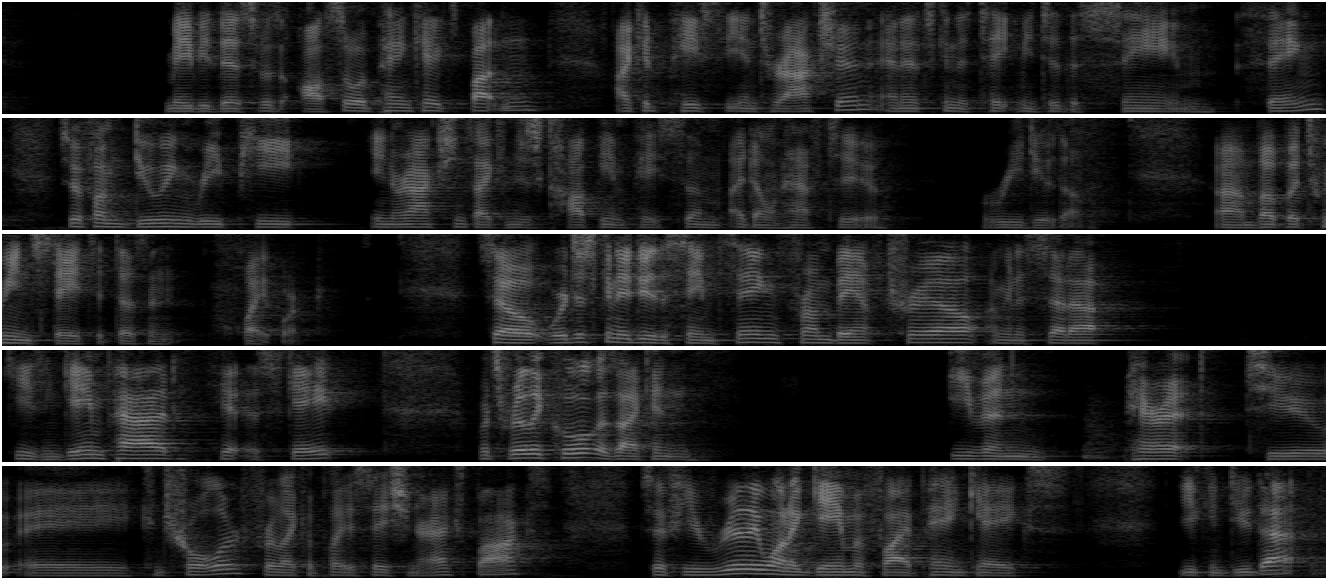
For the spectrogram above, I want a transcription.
maybe this was also a pancakes button, I could paste the interaction and it's going to take me to the same thing. So if I'm doing repeat interactions, I can just copy and paste them. I don't have to redo them. Um, but between states, it doesn't quite work. So we're just going to do the same thing from Banff Trail. I'm going to set up keys and gamepad, hit escape. What's really cool is I can even pair it to a controller for like a PlayStation or Xbox. So if you really want to gamify pancakes, you can do that.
